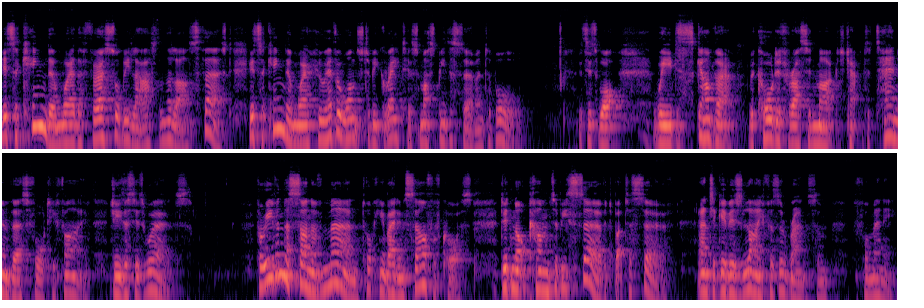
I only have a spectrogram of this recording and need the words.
It's a kingdom where the first will be last and the last first. It's a kingdom where whoever wants to be greatest must be the servant of all. This is what we discover recorded for us in Mark chapter 10 and verse 45, Jesus' words. For even the Son of Man, talking about himself, of course, did not come to be served, but to serve, and to give his life as a ransom for many.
